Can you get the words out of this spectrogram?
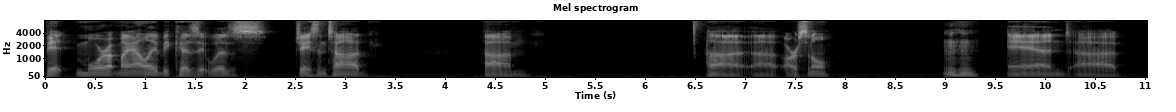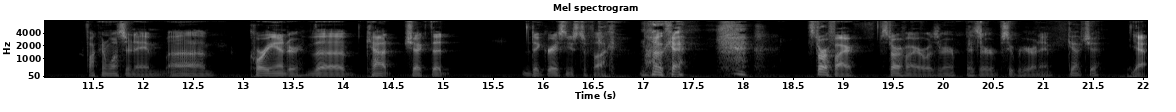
bit more up my alley because it was Jason Todd, um, uh, uh, Arsenal, Mm-hmm. and uh, fucking what's her name, uh, Koriand'r, the cat chick that Dick Grayson used to fuck. Okay. Starfire. Starfire was her is her superhero name. Gotcha. Yeah.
